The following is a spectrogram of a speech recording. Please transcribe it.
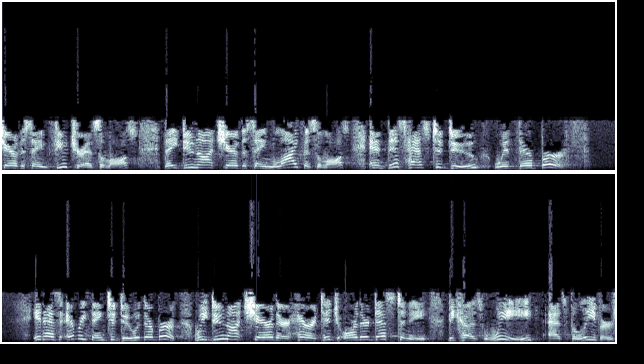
share the same future as the lost. They do not share the same life as the lost. And this has to do with their birth. It has everything to do with their birth. We do not share their heritage or their destiny because we, as believers,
